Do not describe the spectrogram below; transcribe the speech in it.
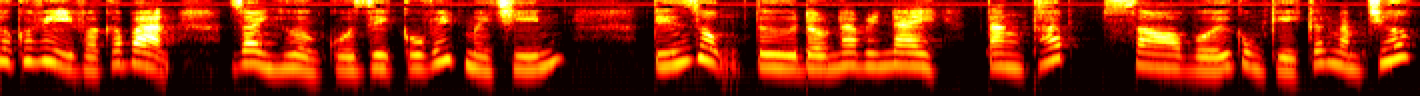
Thưa quý vị và các bạn, do ảnh hưởng của dịch COVID-19, tín dụng từ đầu năm đến nay tăng thấp so với cùng kỳ các năm trước,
